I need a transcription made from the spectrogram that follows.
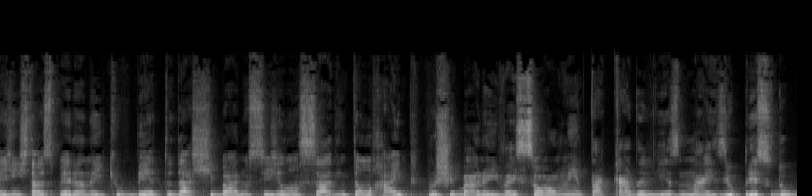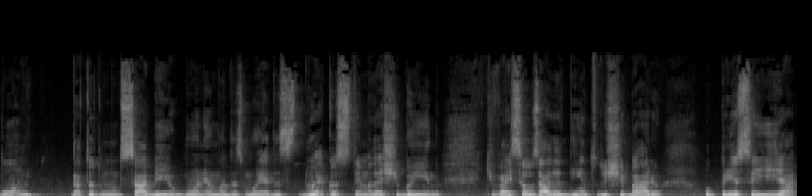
que a gente estava esperando aí que o beta da Shibarium seja lançado. Então o hype pro Shibarium aí vai só aumentar cada vez mais. E o preço do Boni, da todo mundo sabe aí, o Boni é uma das moedas do ecossistema da Shiba Inu que vai ser usada dentro do Shibarium. O preço aí já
